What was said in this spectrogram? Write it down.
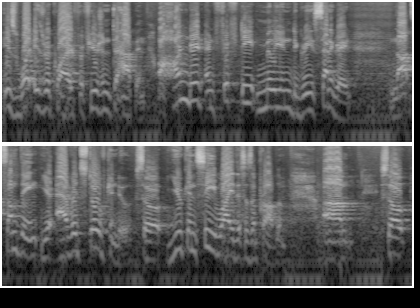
is what is required for fusion to happen. 150 million degrees centigrade. Not something your average stove can do. So you can see why this is a problem. Um, so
